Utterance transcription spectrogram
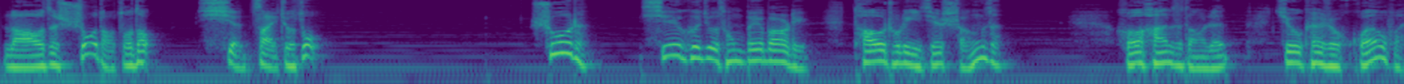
老子说到做到，现在就做。”说着，谢哥就从背包里掏出了一截绳子，和汉子等人就开始缓缓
